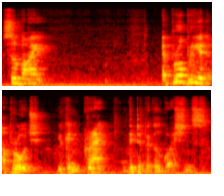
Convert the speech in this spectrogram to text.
So by appropriate approach, you can crack the typical questions.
